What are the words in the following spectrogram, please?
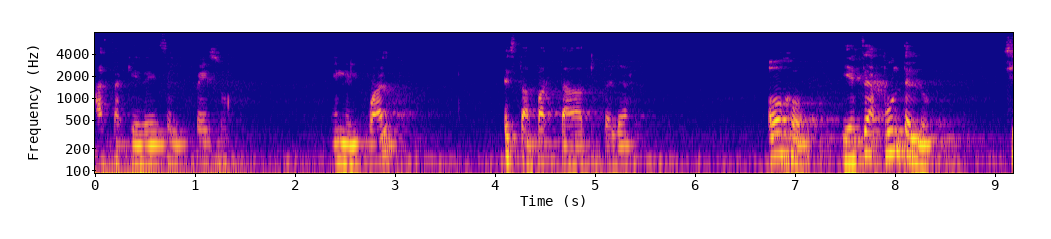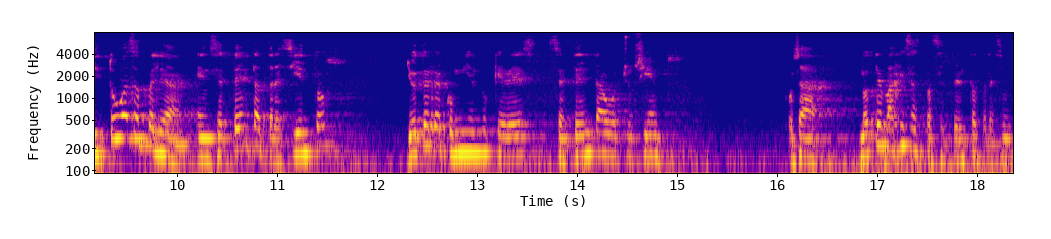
hasta que des el peso en el cual está pactada tu pelea. Ojo, y este apúntenlo. Si tú vas a pelear en 70-300, yo te recomiendo que des 70-800. O sea, no te bajes hasta 70-300.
